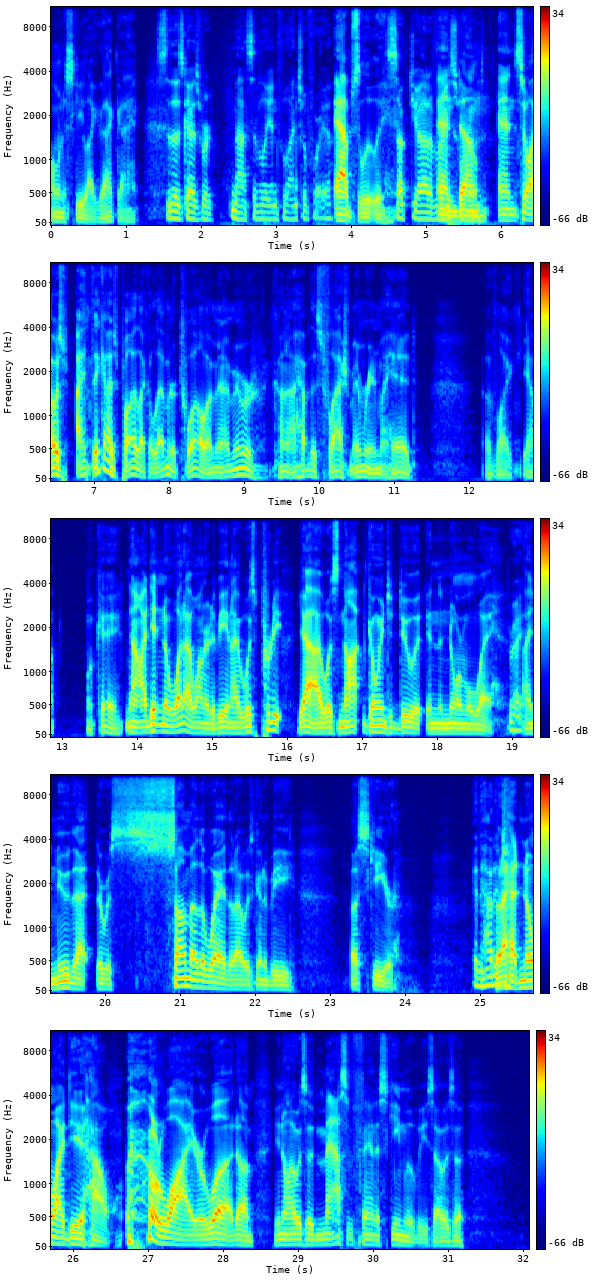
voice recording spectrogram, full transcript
I want to ski like that guy. So those guys were massively influential for you. Absolutely. Sucked you out of race And um, and so I was. I think I was probably like 11 or 12. I mean, I remember kind of. I have this flash memory in my head of like, yeah, okay. Now I didn't know what I wanted to be, and I was pretty. Yeah, I was not going to do it in the normal way. Right. I knew that there was some other way that I was going to be a skier and how did but you? I had no idea how or why or what. Um, you know, I was a massive fan of ski movies. I was a,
